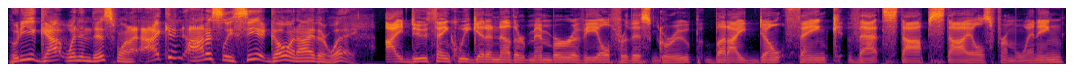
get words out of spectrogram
Who do you got winning this one? I can honestly see it going either way. I do think we get another member reveal for this group, but I don't think that stops Styles from winning.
